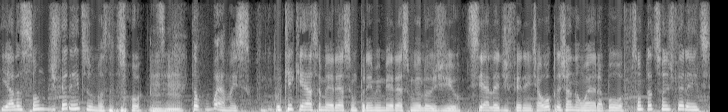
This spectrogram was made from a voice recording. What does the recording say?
e elas são diferentes umas das outras. Uhum. Então, ué, mas por que que essa merece um prêmio e merece um elogio? Se ela é diferente, a outra já não era boa? São traduções diferentes.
